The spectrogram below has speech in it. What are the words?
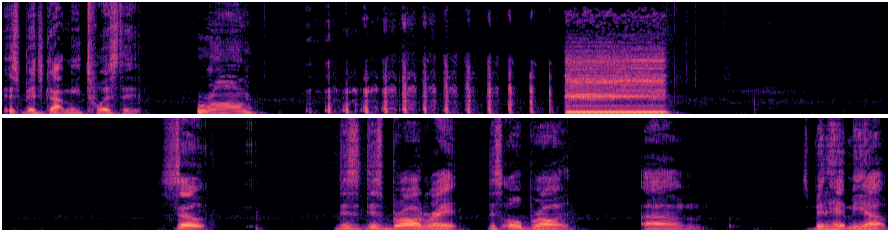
this bitch got me twisted. Wrong. So this this broad, right? This old broad um has been hitting me up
